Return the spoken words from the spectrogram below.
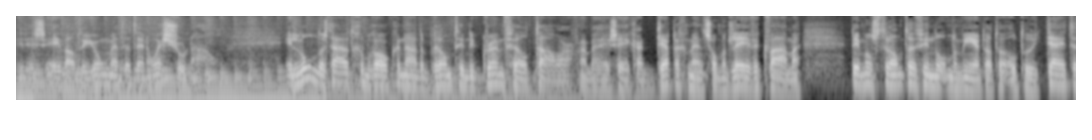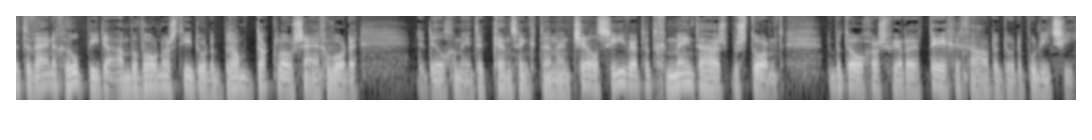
Dit is Ewout de Jong met het NOS-journaal. In Londen is uitgebroken na de brand in de Grenfell Tower... waarbij zeker 30 mensen om het leven kwamen. Demonstranten vinden onder meer dat de autoriteiten te weinig hulp bieden... aan bewoners die door de brand dakloos zijn geworden. De deelgemeente Kensington en Chelsea werd het gemeentehuis bestormd. De betogers werden tegengehouden door de politie.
